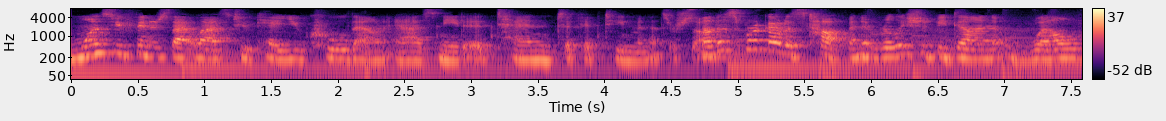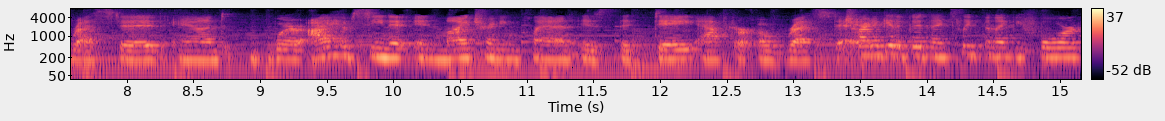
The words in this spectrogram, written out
Once you finish that last 2K, you cool down as needed, 10 to 15 minutes or so. Now this workout is tough and it really should be done well rested and where I have seen it in my training plan is the day after a rest day. Try to get a good night's sleep the night before,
